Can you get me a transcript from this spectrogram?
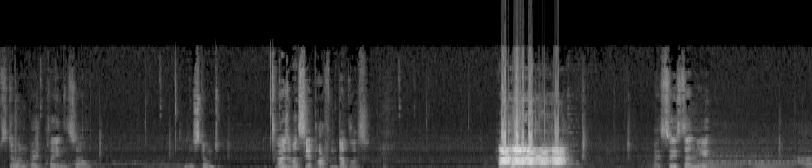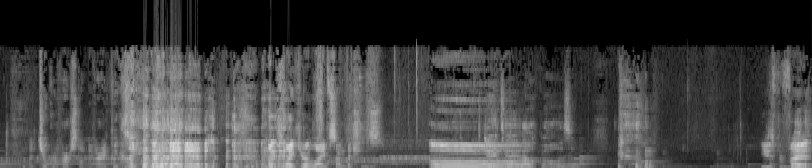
stone by playing the song. Was a stone? I was about to say apart from Douglas. Ha ha ha ha ha! Right, so he's done you. That joke reversed on me very quickly. Much like your life's ambitions. oh. Due to alcoholism. You just provide.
